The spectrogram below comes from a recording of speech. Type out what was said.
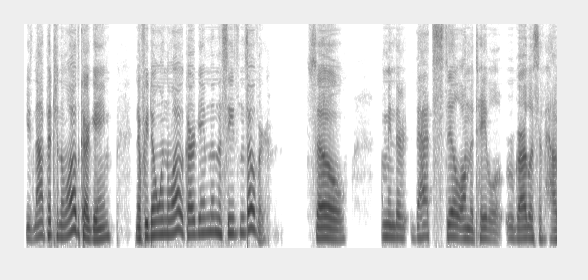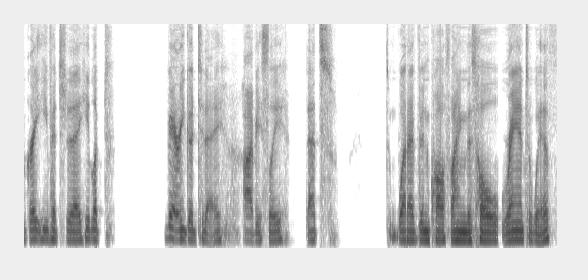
he's not pitching the wild card game. And if we don't win the wild card game, then the season's over. So, I mean, there that's still on the table, regardless of how great he pitched today. He looked very good today. Obviously, that's what I've been qualifying this whole rant with.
